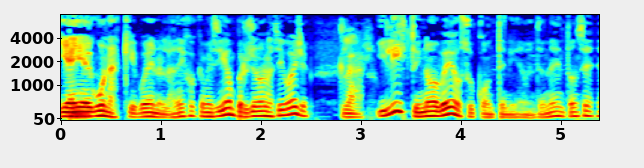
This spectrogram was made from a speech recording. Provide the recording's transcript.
y hay algunas que, bueno, las dejo que me sigan, pero yo no las sigo a ellos. Claro. Y listo, y no veo su contenido, ¿me entendés? Entonces,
